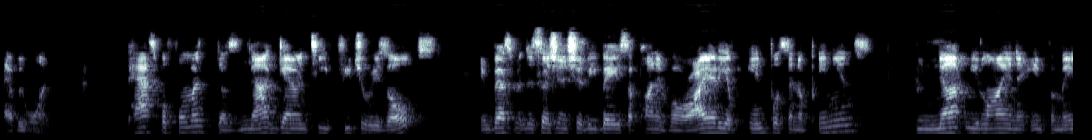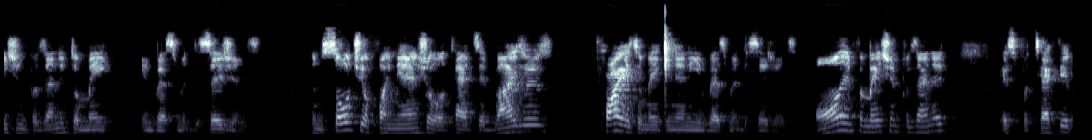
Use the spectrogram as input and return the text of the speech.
everyone. Past performance does not guarantee future results. Investment decisions should be based upon a variety of inputs and opinions. Do not rely on the information presented to make investment decisions. Consult your financial or tax advisors prior to making any investment decisions. All information presented is protected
